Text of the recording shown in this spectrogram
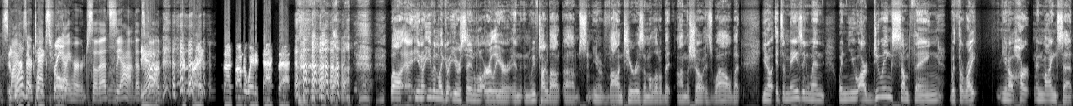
Is, Smiles worth are its weight in tax free. I heard. So That's that's, right. yeah, that's Yeah. good. That's right. I found a way to tax that. well, uh, you know, even like what you were saying a little earlier, and, and we've talked about, um, you know, volunteerism a little bit on the show as well. But you know, it's amazing when when you are doing something with the right, you know, heart and mindset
